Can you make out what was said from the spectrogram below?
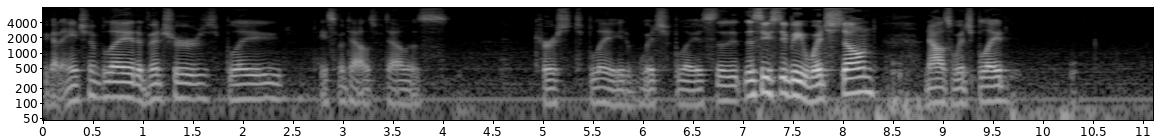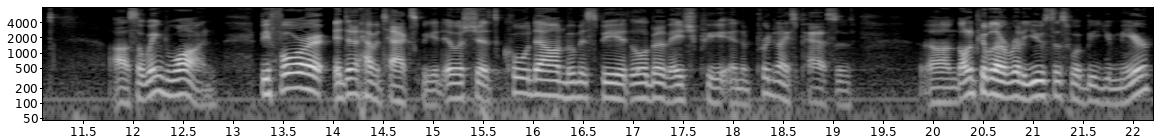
We got Ancient Blade, Adventurer's Blade, Haste Fatalis, Fatalis, Cursed Blade, Witch Blade. So this used to be Witch Stone. Now it's Witch Blade. Uh, so Winged Wand. Before, it didn't have attack speed. It was just cooldown, movement speed, a little bit of HP, and a pretty nice passive. Um, the only people that really use this would be Ymir,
